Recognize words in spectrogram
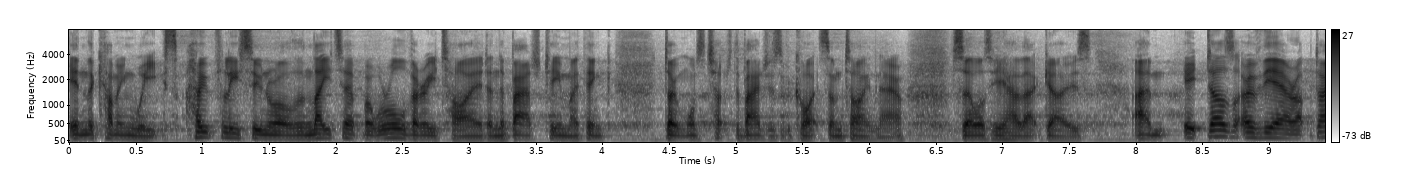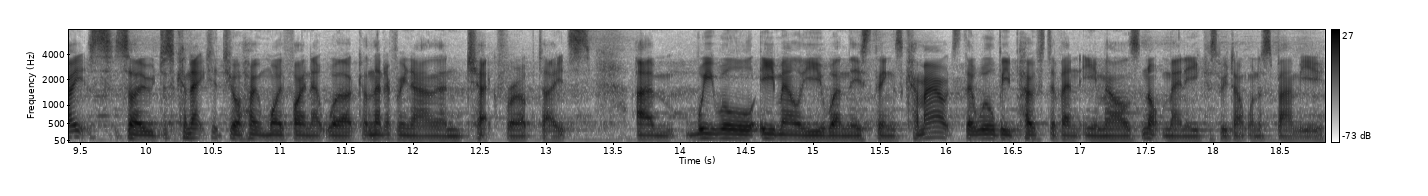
in the coming weeks, hopefully sooner rather than later, but we're all very tired, and the badge team, I think, don't want to touch the badges for quite some time now, so we'll see how that goes. Um, it does over-the-air updates, so just connect it to your home Wi-Fi network, and then every now and then check for updates. Um, we will email you when these things come out. There will be post-event emails, not many because we don't want to spam you,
